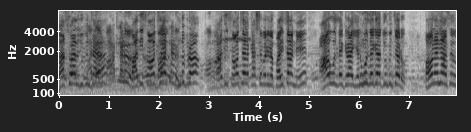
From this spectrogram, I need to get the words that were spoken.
వాస్తవాలు మాట్లాడు. పది సంవత్సరాలు మాట్లాడు. బ్రో? పది సంవత్సరాలు కష్టపడిన ఫలితాన్ని ఆవుల దగ్గర ఎనుముల దగ్గర చూపించాడు. పవన్ అన్న అసలు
